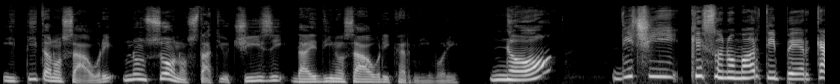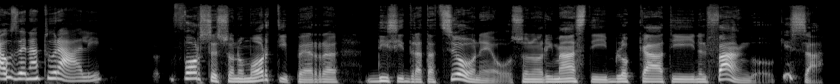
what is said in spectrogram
I titanosauri non sono stati uccisi dai dinosauri carnivori. No? Dici che sono morti per cause naturali? Forse sono morti per disidratazione o sono rimasti bloccati nel fango, chissà.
